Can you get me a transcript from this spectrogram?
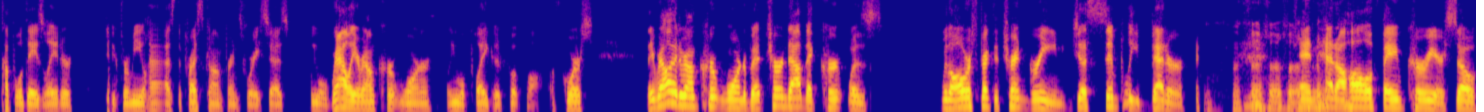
a couple of days later, Dick Vermeil has the press conference where he says, "We will rally around Kurt Warner. We will play good football." Of course, they rallied around Kurt Warner, but it turned out that Kurt was, with all respect to Trent Green, just simply better and had a Hall of Fame career. So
